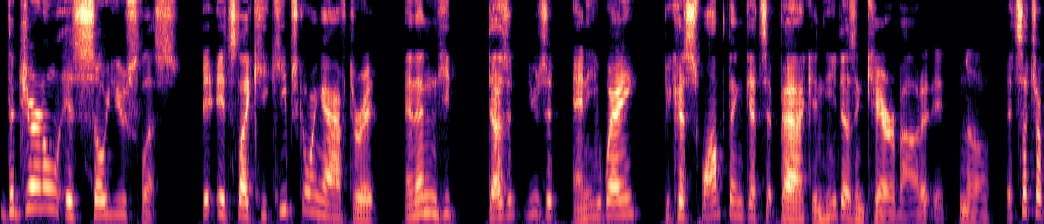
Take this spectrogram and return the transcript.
The journal is so useless. It- It's like he keeps going after it, and then he doesn't use it anyway because Swamp Thing gets it back, and he doesn't care about it. it No. it's such a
